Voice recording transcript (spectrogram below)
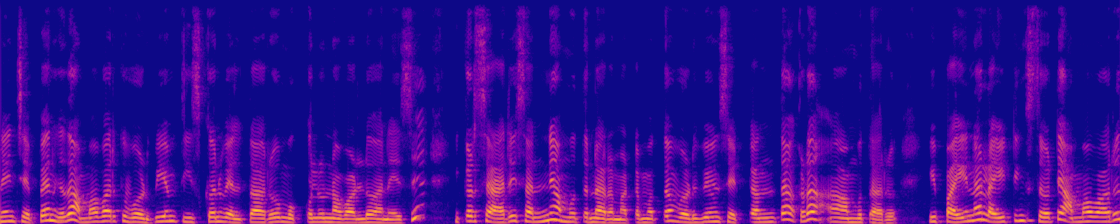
నేను చెప్పాను కదా అమ్మవారికి బియ్యం తీసుకొని వెళ్తారు మొక్కులున్న వాళ్ళు అనేసి. ఇక్కడ శారీస్ అన్నీ అమ్ముతున్నారన్నమాట. మొత్తం బియ్యం సెట్ అంతా అక్కడ అమ్ముతారు. ఈ పైన లైటింగ్స్ తోటి అమ్మవారు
